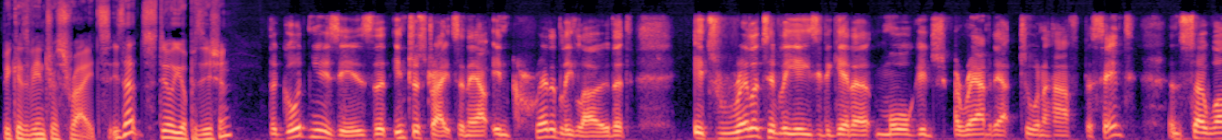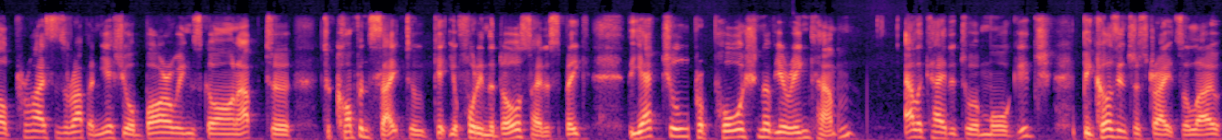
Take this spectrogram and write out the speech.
because of interest rates. Is that still your position? The good news is that interest rates are now incredibly low, that it's relatively easy to get a mortgage around about two and a half percent. And so while prices are up, and yes, your borrowing's gone up to to compensate to get your foot in the door, so to speak, the actual proportion of your income allocated to a mortgage because interest rates are low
